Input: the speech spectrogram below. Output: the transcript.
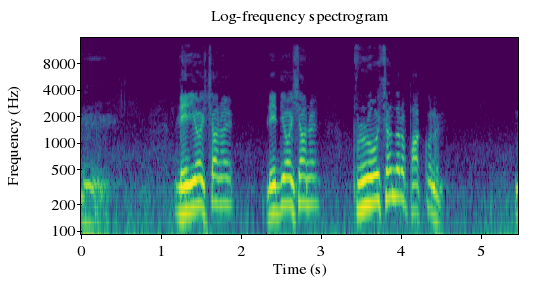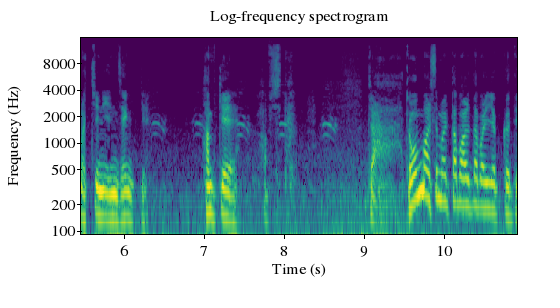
음, 레디오션을 레디오션을 블루오션으로 바꾸는 멋진 인생길 함께 합시다. 자, 좋은 말씀을 따발따발 엮어드립니다.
